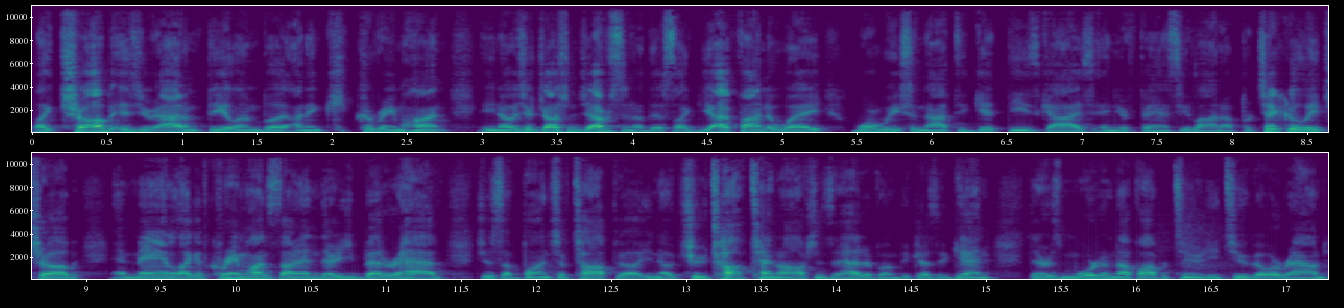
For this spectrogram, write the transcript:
like, Chubb is your Adam Thielen, but I think Kareem Hunt, you know, is your Justin Jefferson of this. Like, you got to find a way more weeks than not to get these guys in your fantasy lineup, particularly Chubb. And man, like, if Kareem Hunt's not in there, you better have just a bunch of top, uh, you know, true top 10 options ahead of him because again, there's more than enough opportunity to go around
